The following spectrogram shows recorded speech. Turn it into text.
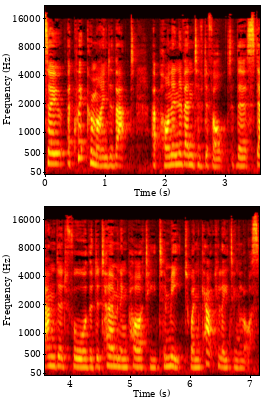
So, a quick reminder that upon an event of default, the standard for the determining party to meet when calculating loss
